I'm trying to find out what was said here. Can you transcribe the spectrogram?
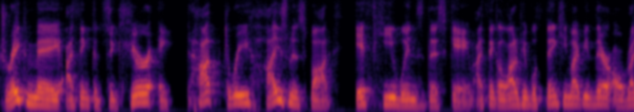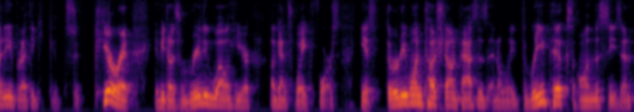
Drake Maye, I think, could secure a top three Heisman spot if he wins this game. I think a lot of people think he might be there already, but I think he could secure it if he does really well here against Wake Forest. He has 31 touchdown passes and only three picks on the season,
